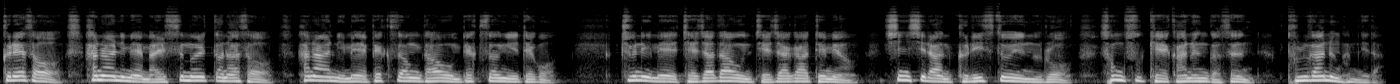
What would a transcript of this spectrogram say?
그래서 하나님의 말씀을 떠나서 하나님의 백성다운 백성이 되고 주님의 제자다운 제자가 되며 신실한 그리스도인으로 성숙해 가는 것은 불가능합니다.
